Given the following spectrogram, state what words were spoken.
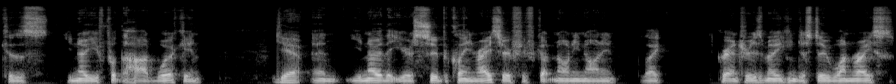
because you know you've put the hard work in Yeah, and you know that you're a super clean racer if you've got 99 in. Like Gran Turismo, you can just do one race,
